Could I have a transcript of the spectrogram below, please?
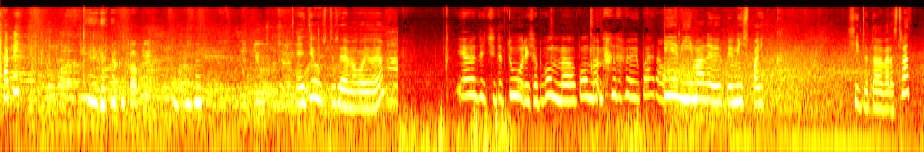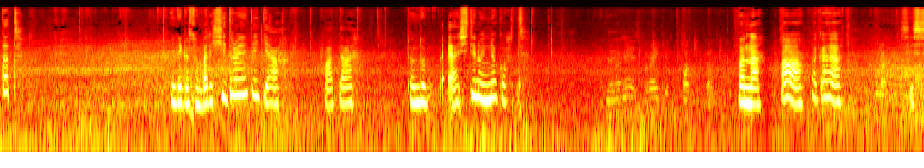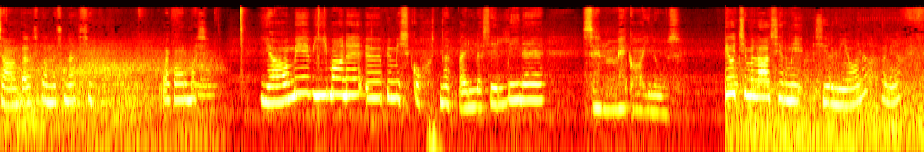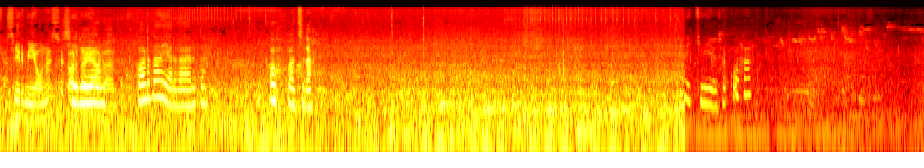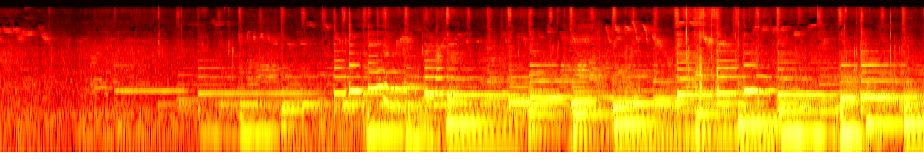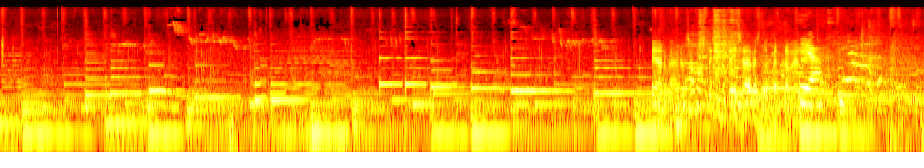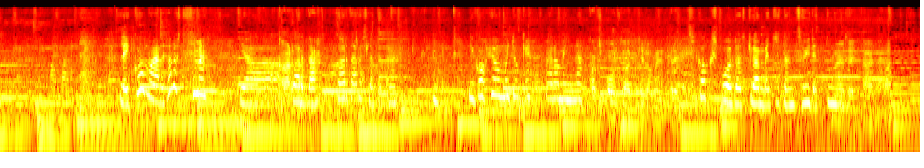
Happy? kapi. nüüd juustu sööma. jäid juustu sööma koju jah? ja nad ütlesid, et tuuri saab homme, aga homme me läheme juba ära. meie viimane ööbimispaik. siit võtame pärast rattad. ei tea, kas on päris sidrunid, ei tea. vaatame. tundub hästi nunnu koht. on või? aa, väga hea. siis saame pärast panna sinna asju. Väga armas ja meie viimane ööbimiskoht näeb välja selline, see on mega ilus. jõudsime La Sirmi, Sirmione, oli jah? Sirmijoonesse, Sirmione Karda, Karda järve äärde. oh, vaata seda. võtsin ilusa koha. Ääres alustasime, teise ääres lõpetame. jah. Leikomaa ääres alustasime ja Karda. Karda, Karda ääres lõpetame. nii kahju on muidugi ära minna. kaks pool tuhat kilomeetrit kaks pool tuhat kilomeetrit on sõidetud. mööda Itaaliat.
